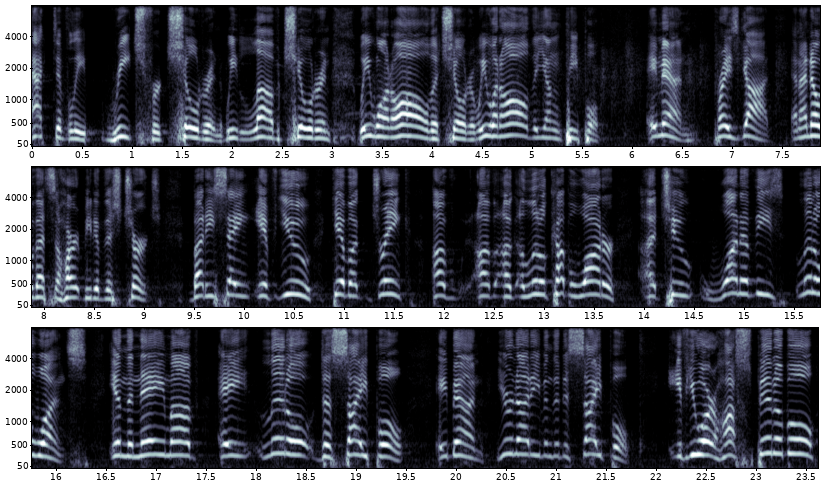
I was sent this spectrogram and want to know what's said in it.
actively reach for children. We love children. We want all the children, we want all the young people. Amen. Praise God. And I know that's the heartbeat of this church. But he's saying if you give a drink of, of, of a little cup of water uh, to one of these little ones in the name of a little disciple. Amen. You're not even the disciple. If you are hospitable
